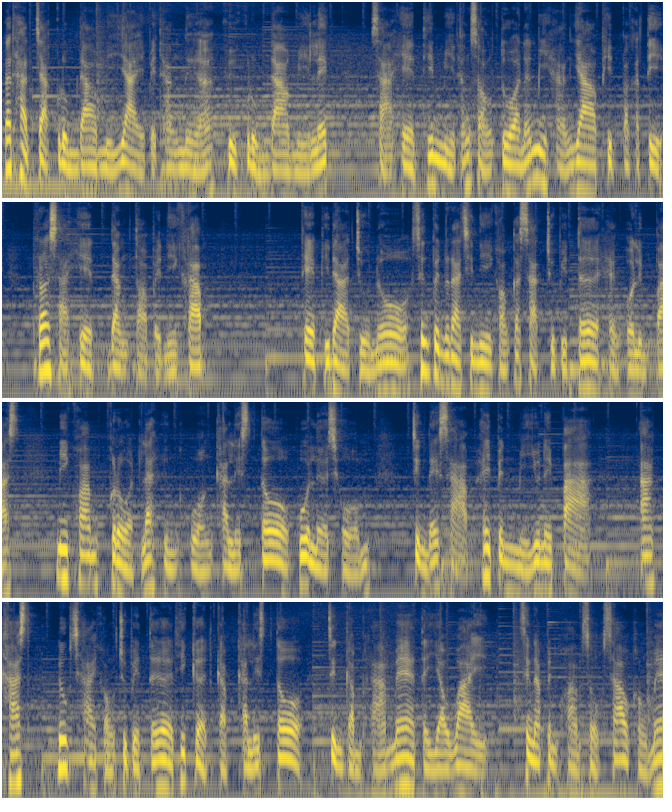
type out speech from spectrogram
และถัดจากกลุ่มดาวหมีใหญ่ไปทางเหนือ คือกลุ่มดาวหมีเล็ก สาเหตุที่หมีทั้งสองตัวนั้นมีหางยาวผิดปกติ เพราะสาเหตุดังต่อไปนี้ครับ เทพธิดาจูโน่ซึ่งเป็นราชินีของกษัตริย์จูปิเตอร์แห่งโอลิมปัสมีความโกรธและหึงหวงคาลิสโตผู้เลอโฉม จึงได้สาปให้เป็นหมีอยู่ในป่า อาคัส ลูกชายของจูปิเตอร์ที่เกิดกับคาลิสโต จึงกำพร้าแม่แต่เยาว์วัย ซึ่งนับเป็นความโศกเศร้าของแม่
